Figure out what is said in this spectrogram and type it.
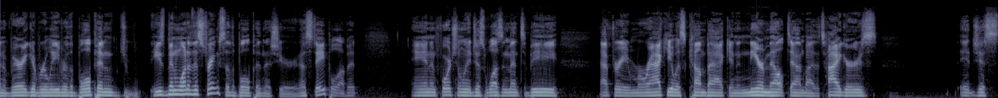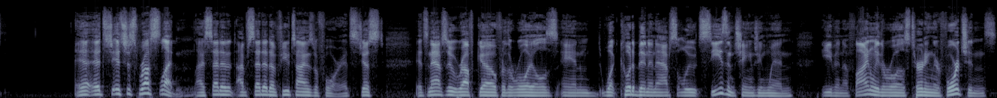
Been a very good reliever. The bullpen, he's been one of the strengths of the bullpen this year, a staple of it. And unfortunately, it just wasn't meant to be after a miraculous comeback and a near meltdown by the Tigers. It just it's it's just rough sledding. I said it I've said it a few times before. It's just it's an absolute rough go for the Royals and what could have been an absolute season changing win, even of finally the Royals turning their fortunes.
